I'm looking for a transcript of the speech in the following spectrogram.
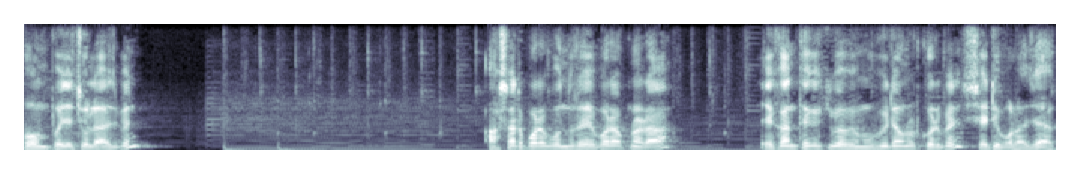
হোম পেজে চলে আসবেন। আসার পরে বন্ধুরা, এবার আপনারা এখান থেকে কীভাবে মুভি ডাউনলোড করবেন সেটি বলা যাক।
